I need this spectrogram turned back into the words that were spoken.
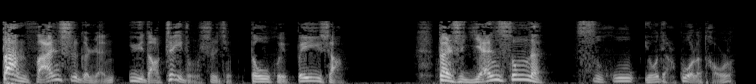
但凡是个人遇到这种事情，都会悲伤。但是严嵩呢，似乎有点过了头了。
